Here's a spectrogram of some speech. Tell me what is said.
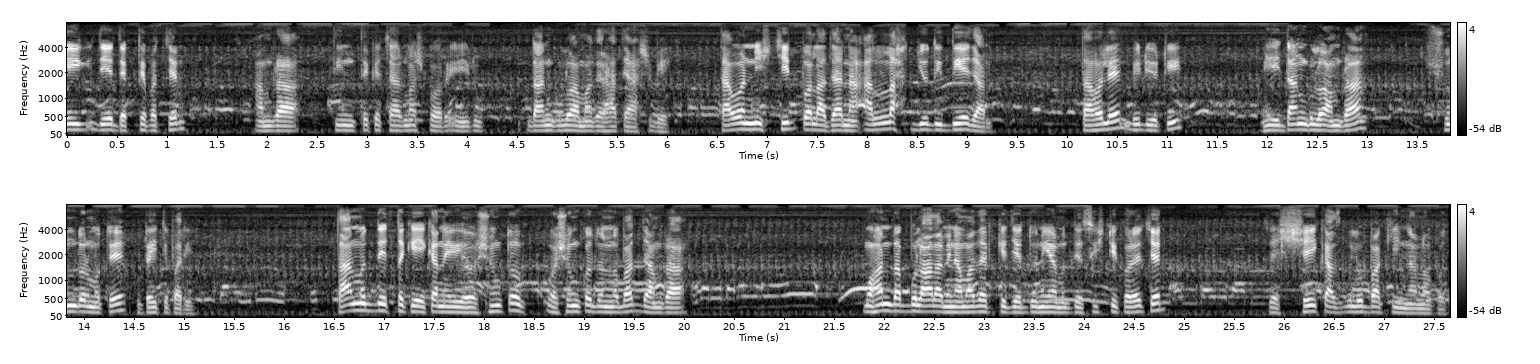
এই যে দেখতে পাচ্ছেন, আমরা তিন থেকে চার মাস পর এই দানগুলো আমাদের হাতে আসবে। তাও নিশ্চিত বলা যায় না, আল্লাহ যদি দিয়ে যান, তাহলে ভিডিওটি এই দানগুলো আমরা সুন্দর মতে উঠাইতে পারি। তার মধ্যে থেকে এখানে অসংখ্য অসংখ্য ধন্যবাদ যে আমরা মহান রাব্বুল আলমিন আমাদেরকে যে দুনিয়ার মধ্যে সৃষ্টি করেছেন, যে সেই কাজগুলো বাকি না নগদ।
